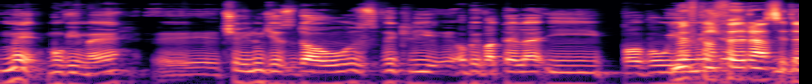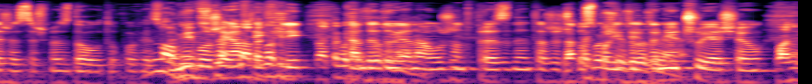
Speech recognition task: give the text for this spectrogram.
my mówimy, y, czyli ludzie z dołu, zwykli obywatele i My powołujemy w się... Konfederacji też jesteśmy z dołu, to powiedzmy. No, Mimo, że ja w tej się- chwili się kandyduję na urząd prezydenta Dlatego się Rzeczpospolitej, to nie czuję się Panie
